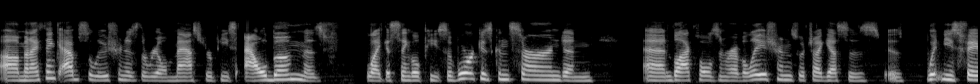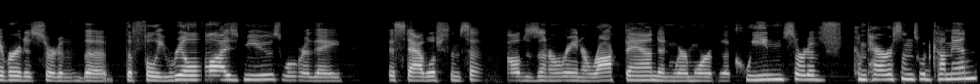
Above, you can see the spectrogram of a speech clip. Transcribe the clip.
Um, and I think Absolution is the real masterpiece album, as like a single piece of work is concerned, and and Black Holes and Revelations, which I guess is is Whitney's favorite, is sort of the the fully realized Muse, where they establish themselves as an arena rock band, and where more of the Queen sort of comparisons would come in.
